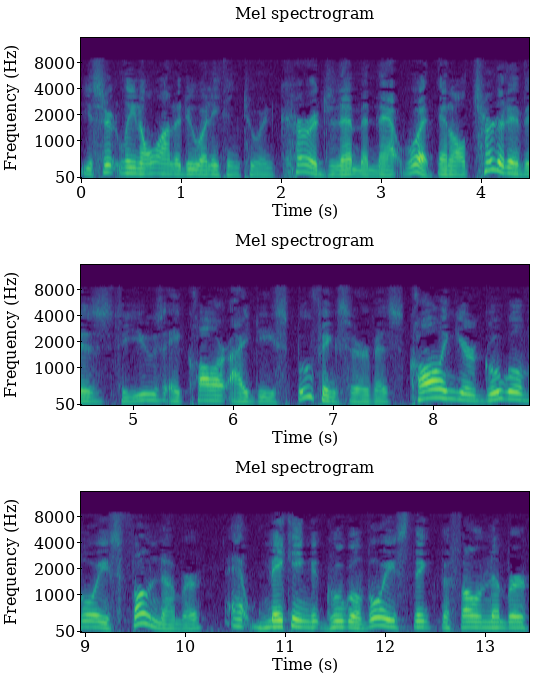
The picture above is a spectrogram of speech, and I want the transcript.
you certainly don't want to do anything to encourage them, and that would. An alternative is to use a caller ID spoofing service, calling your Google Voice phone number making Google Voice think the phone number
